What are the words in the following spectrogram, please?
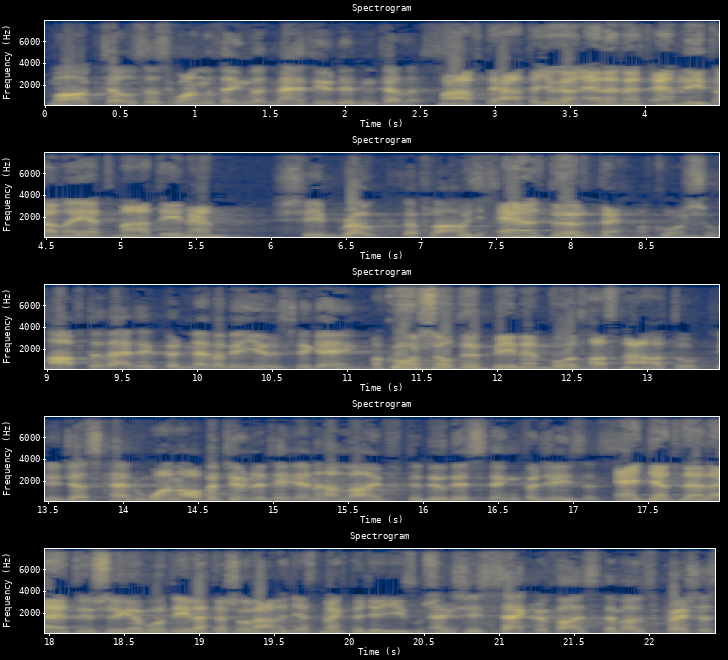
Mark tells us one thing that Matthew didn't tell us. Már tehát egy olyan elemet említ, amelyet Máté nem, She broke the hogy flask. eltörte a korsót. After that, it could never be used again. A korsó többé nem volt használható. She just had one opportunity in her life to do this thing for Jesus. Egyetlen lehetősége volt élete során, hogy ezt megtegye And Jézusért. she sacrificed the most precious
